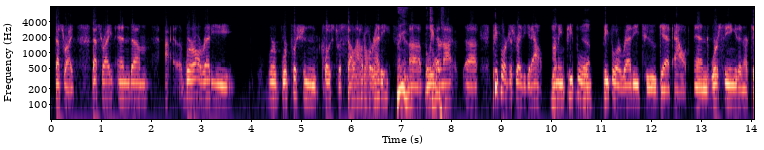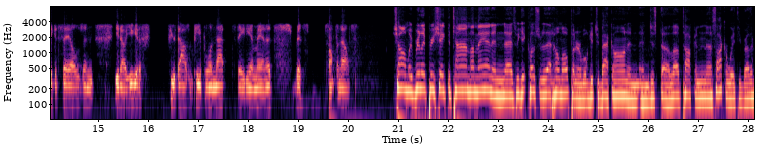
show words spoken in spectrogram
That's right. That's right. And um, I, we're already we're we're pushing close to a sellout already. Man, uh, believe it or not, uh, people are just ready to get out. Yep. I mean, people yep. people are ready to get out, and we're seeing it in our ticket sales. And you know, you get a f- few thousand people in that stadium, man. It's it's something else. Sean, we really appreciate the time, my man. And as we get closer to that home opener, we'll get you back on and, and just uh, love talking uh, soccer with you, brother.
